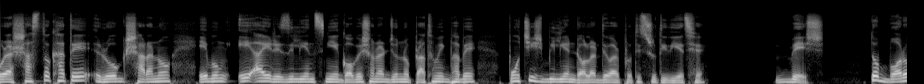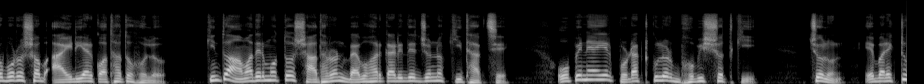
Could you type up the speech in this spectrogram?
ওরা স্বাস্থ্য খাতে রোগ সারানো এবং এআই রেজিলিয়েন্স নিয়ে গবেষণার জন্য প্রাথমিকভাবে ২৫ বিলিয়ন ডলার দেওয়ার প্রতিশ্রুতি দিয়েছে। বেশ, তো বড় বড় সব আইডিয়ার কথা তো হলো, কিন্তু আমাদের মতো সাধারণ ব্যবহারকারীদের জন্য কি থাকছে? ওপেন এআইয়ের প্রোডাক্টগুলোর ভবিষ্যৎ কি? চলুন, এবার একটু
